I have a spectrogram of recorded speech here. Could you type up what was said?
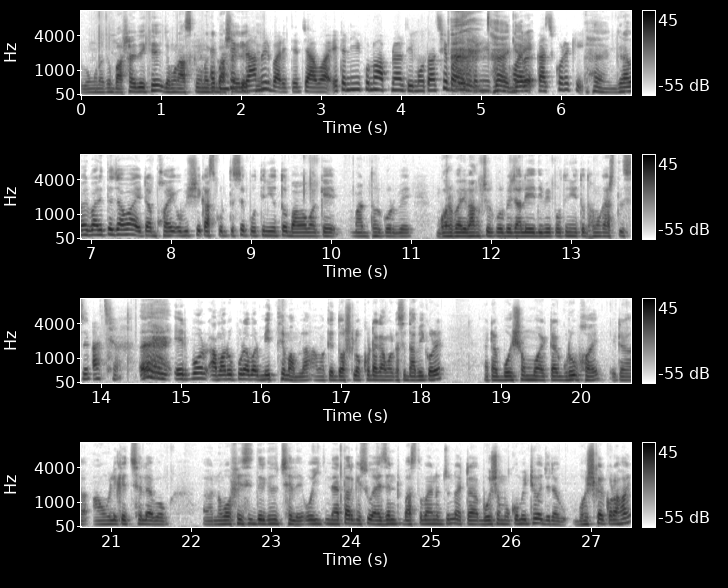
এবং ওনাকে বাসায় রেখে যেমন আজকে ওনাকে বাসায় গ্রামের বাড়িতে যাওয়া এটা নিয়ে কোনো আপনার দ্বিমত আছে বা এটা নিয়ে হ্যাঁ, কাজ করে কি? হ্যাঁ গ্রামের বাড়িতে যাওয়া এটা ভয় অবশ্যই কাজ করতেছে প্রতিনিয়ত বাবা মাকে মারধর করবে ঘর বাড়ি ভাঙচুর করবে জ্বালিয়ে দিবে প্রতিনিয়ত ধমক আসতেছে। আচ্ছা। এরপর আমার উপর আবার মিথ্যে মামলা আমাকে দশ লক্ষ টাকা আমার কাছে দাবি করে। একটা বৈষম্য একটা গ্রুপ হয় এটা আওয়ামী লীগের ছেলে এবং নবফেসিসদের কিছু ছেলে। ওই নেতার কিছু এজেন্ট বাস্তবায়নের জন্য একটা বৈষম্য কমিটি হয় যেটা বহিষ্কার করা হয়।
